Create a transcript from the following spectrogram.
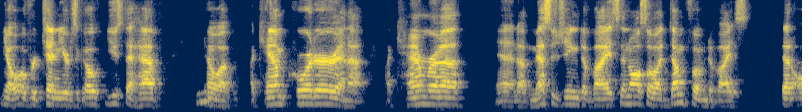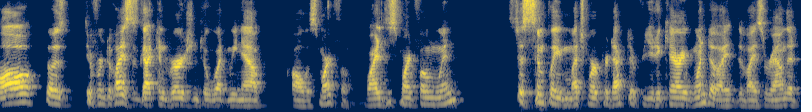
you know, over 10 years ago, used to have, you know, a, a camcorder and a, a camera and a messaging device and also a dumb phone device that all those different devices got converged into what we now call the smartphone. Why did the smartphone win? It's just simply much more productive for you to carry one device, around that,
